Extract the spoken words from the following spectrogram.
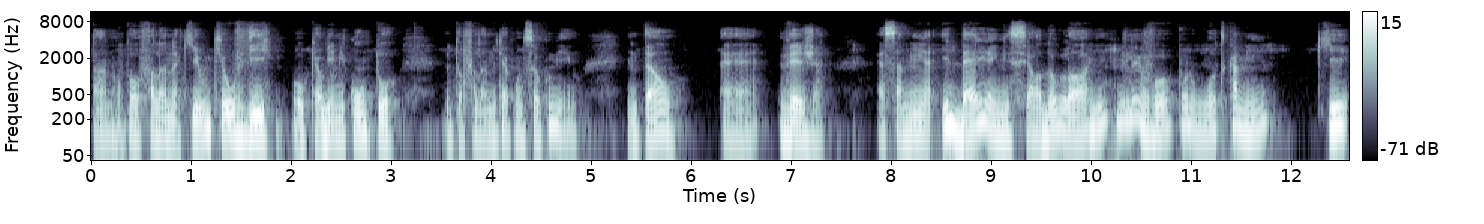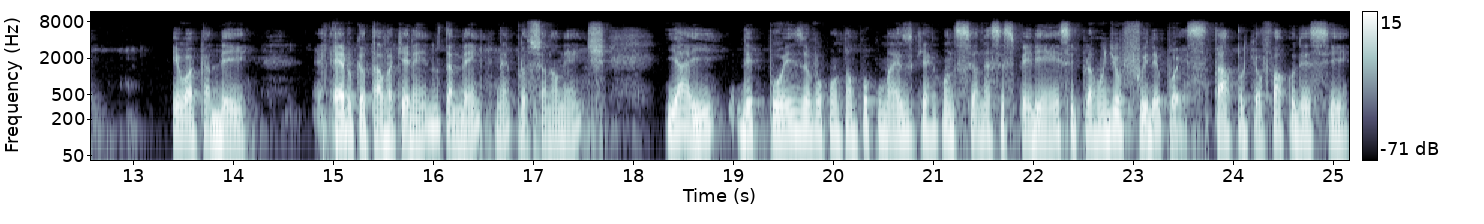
tá? Não estou falando aqui o que eu vi ou que alguém me contou. Eu estou falando o que aconteceu comigo. Então, é, veja, essa minha ideia inicial do blog me levou por um outro caminho que eu acabei, era o que eu estava querendo também, né, profissionalmente, e aí, depois eu vou contar um pouco mais do que aconteceu nessa experiência e para onde eu fui depois, tá? Porque o foco desse,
